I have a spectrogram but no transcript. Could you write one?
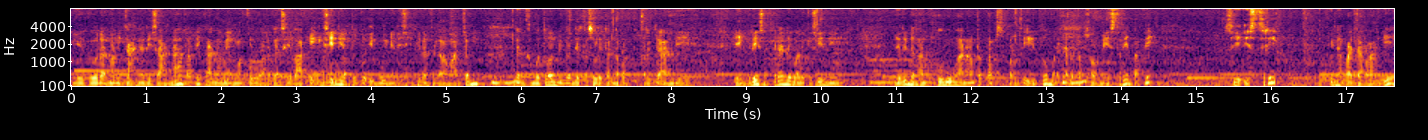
gitu dan menikahnya di sana. Tapi karena memang keluarga si laki di sini waktu itu ibunya di sini dan segala macam, dan kebetulan juga dia kesulitan dapat pekerjaan di Inggris, akhirnya dia balik ke sini. Jadi dengan hubungan yang tetap seperti itu, mereka tetap suami istri, tapi si istri punya pacar lagi,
